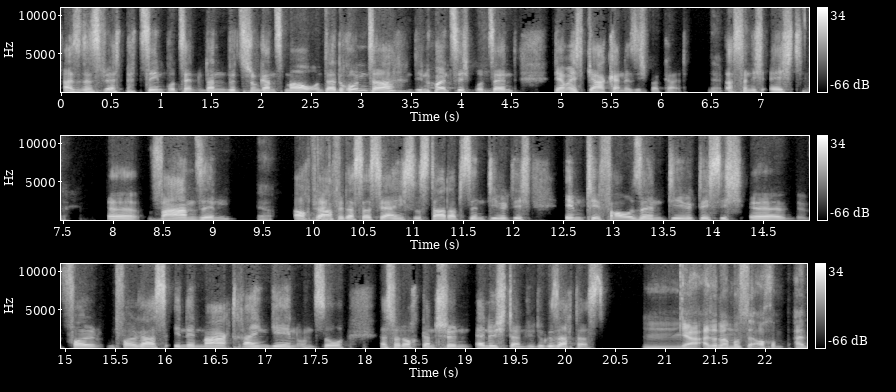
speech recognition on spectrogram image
Also das wäre bei 10 Prozent und dann wird es schon ganz mau. Und darunter, die 90 Prozent, die haben eigentlich gar keine Sichtbarkeit. Ja. Das finde ich echt äh, Wahnsinn. Ja. Auch Vielleicht. dafür, dass das ja eigentlich so Startups sind, die wirklich im TV sind, die wirklich sich äh, voll Vollgas in den Markt reingehen und so. Das war doch ganz schön ernüchternd, wie du gesagt hast. Mm, ja, also man musste auch äh,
